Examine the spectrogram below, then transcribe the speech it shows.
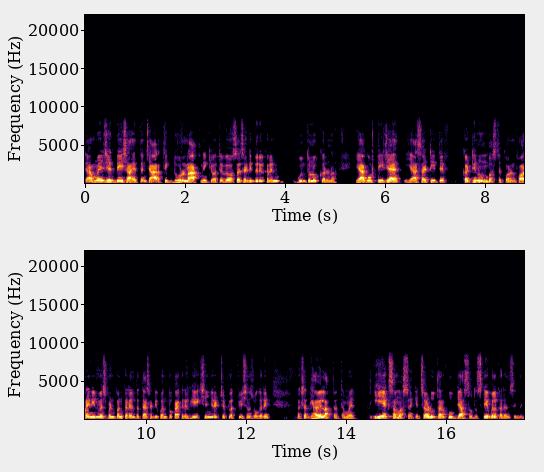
त्यामुळे जे देश आहेत त्यांची आर्थिक धोरणं आखणे किंवा त्या व्यवसायासाठी दीर्घकालीन गुंतवणूक करणं या गोष्टी ज्या आहेत यासाठी ते कठीण होऊन बसतं कारण फॉरेन इन्व्हेस्टमेंट पण करेल तर त्यासाठी पण तो काय करेल ही एक्सचेंज रेटचे फ्लक्च्युएशन वगैरे लक्षात घ्यावे लागतात. त्यामुळे ही एक समस्या आहे की चढ उतार खूप जास्त होतो स्टेबल करन्सीने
